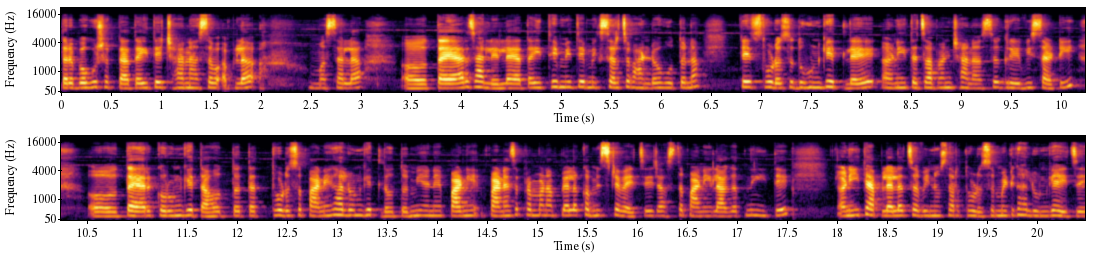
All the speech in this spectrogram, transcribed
तर बघू शकता आता इथे छान असं आपलं मसाला तयार झालेला आहे. आता इथे मी ते मिक्सरचं भांडं होतं ना तेच थोडंसं धुवून घेतलं आहे आणि त्याचं आपण छान असं ग्रेव्हीसाठी तयार करून घेत आहोत. तर त्यात थोडंसं पाणी घालून घेतलं होतं मी आणि पाणी पाण्याचं प्रमाण आपल्याला कमीच ठेवायचं आहे. जास्त पाणी लागत नाही इथे आणि इथे आपल्याला चवीनुसार थोडंसं मीठ घालून घ्यायचे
